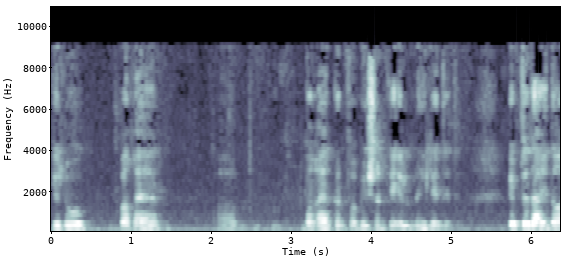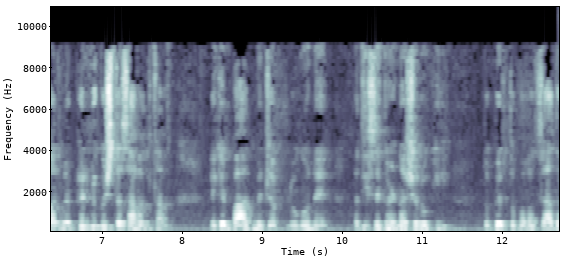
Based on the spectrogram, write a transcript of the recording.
کہ لوگ بغیر بغیر کنفرمیشن کے علم نہیں لیتے تھے۔ ابتدائی دور میں پھر بھی کچھ تصاہل تھا، لیکن بعد میں جب لوگوں نے حدیثیں گھڑنا شروع کی تو پھر تو بہت زیادہ،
